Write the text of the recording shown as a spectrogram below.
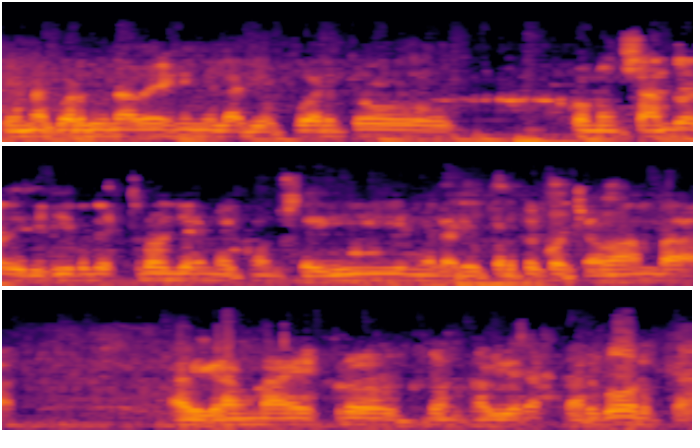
Yo me acuerdo una vez en el aeropuerto, comenzando a dirigir de Stronger, me conseguí en el aeropuerto de Cochabamba al gran maestro don Javier Astargorta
